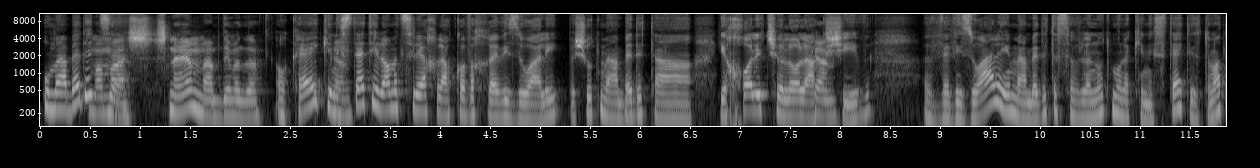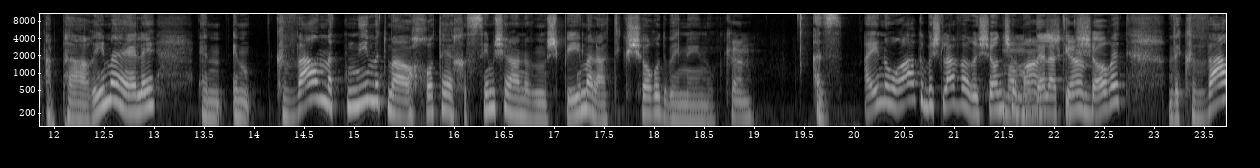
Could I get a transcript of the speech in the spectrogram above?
הוא מאבד את ממש, זה. ממש, שניהם מאבדים את זה. אוקיי? כן. קינסתטי לא מצליח לעקוב אחרי ויזואלי, פשוט מאבד את היכולת שלו כן. להקשיב. כן. וויזואלי מאבד את הסבלנות מול הקינסתטי, זאת אומרת, הפערים האלה הם, הם כבר מתנים את מערכות היחסים שלנו ומשפיעים על התקשורת בינינו. כן. אז היינו רק בשלב הראשון ממש, של מודל כן. התקשורת, כן. וכבר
